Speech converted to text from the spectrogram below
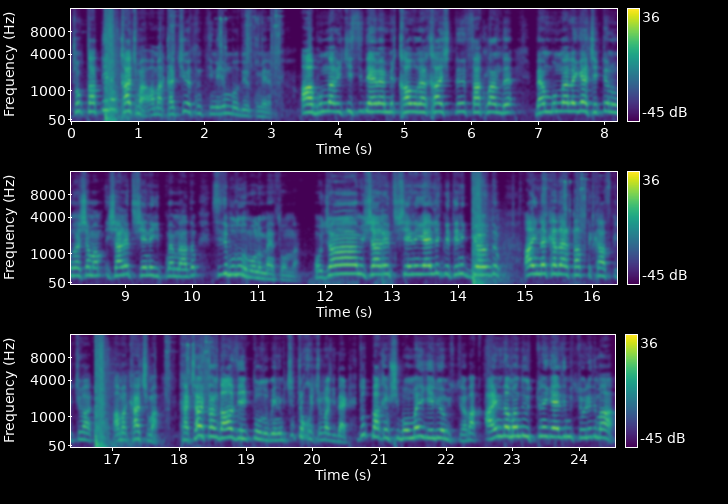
Çok tatlı yedin kaçma ama kaçıyorsun sinirimi bozuyorsun benim. Aa bunlar ikisi de hemen bir kavga kaçtı saklandı. Ben bunlarla gerçekten uğraşamam. İşaret fişeğine gitmem lazım. Sizi bulurum oğlum ben sonra. Hocam işaret fişeğine geldik ve seni gördüm. Ay ne kadar tatlı kas gücü var. Ama kaçma. Kaçarsan daha zevkli olur benim için. Çok hoşuma gider. Tut bakayım şu bombayı geliyorum üstüne. Bak aynı zamanda üstüne geldiğimi söyledim ha.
